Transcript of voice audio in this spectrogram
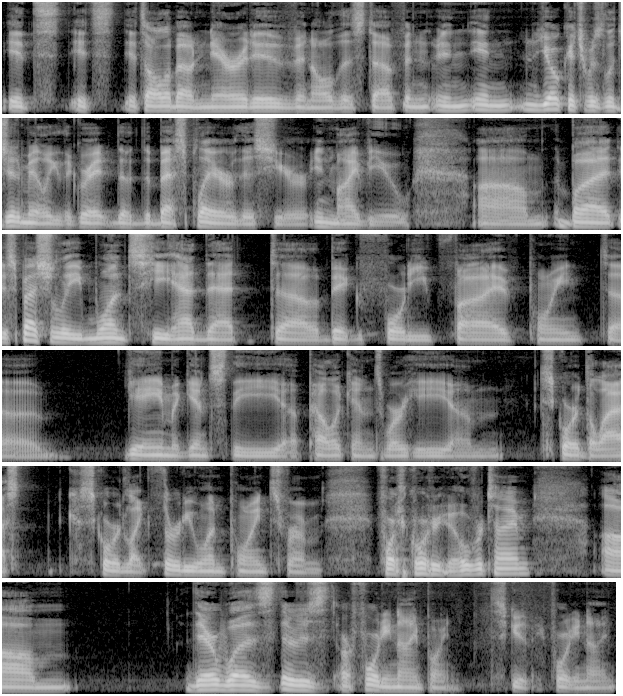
it's it's it's all about narrative and all this stuff. And, and, and Jokic was legitimately the great the, the best player this year in my view. Um, but especially once he had that uh, big 45 point uh, game against the uh, Pelicans where he um, scored the last scored like 31 points from fourth quarter to overtime. Um, there was there's or 49 point excuse me 49.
